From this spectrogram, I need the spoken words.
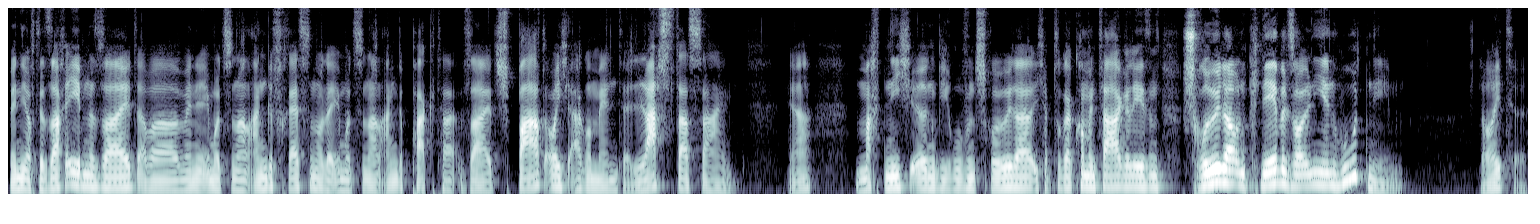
wenn ihr auf der Sachebene seid, aber wenn ihr emotional angefressen oder emotional angepackt seid, spart euch Argumente, lasst das sein. Ja, macht nicht irgendwie rufen Schröder. Ich habe sogar Kommentar gelesen, Schröder und Knebel sollen ihren Hut nehmen. Leute.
